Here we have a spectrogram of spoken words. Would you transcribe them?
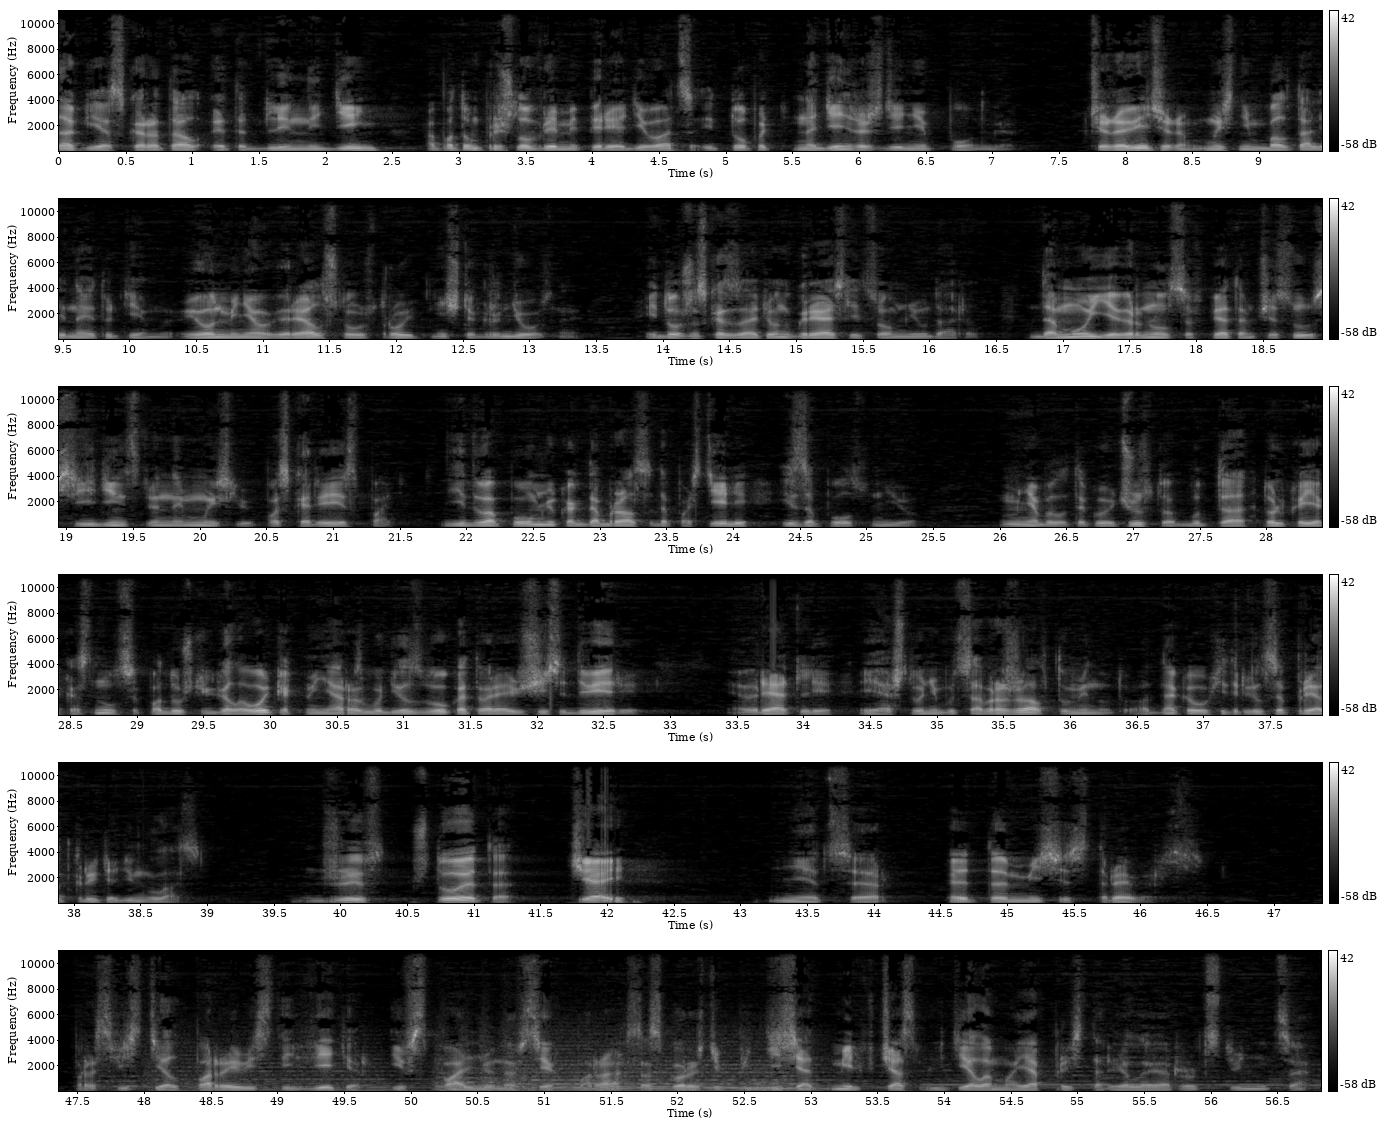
Так я скоротал этот длинный день, а потом пришло время переодеваться и топать на день рождения Понга. Вчера вечером мы с ним болтали на эту тему, и он меня уверял, что устроит нечто грандиозное. И, должен сказать, он в грязь лицом не ударил. Домой я вернулся в пятом часу с единственной мыслью – поскорее спать. Едва помню, как добрался до постели и заполз в нее. У меня было такое чувство, будто только я коснулся подушки головой, как меня разбудил звук отворяющейся двери. Вряд ли я что-нибудь соображал в ту минуту, однако ухитрился приоткрыть один глаз. «Дживс, что это? Чай?» «Нет, сэр, это миссис Треверс». Просвистел порывистый ветер, и в спальню на всех парах со скоростью 50 миль в час влетела моя престарелая родственница.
